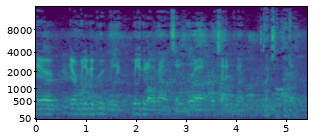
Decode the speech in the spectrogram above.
they're they're a really good group, really really good all around. So we're uh, we're excited to play them. Excellent. Thanks. Yeah.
